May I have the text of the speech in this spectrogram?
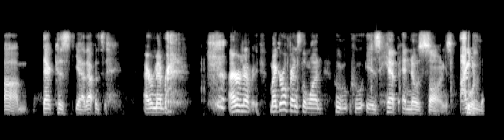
um that because yeah that was I remember I remember my girlfriend's the one who who is hip and knows songs I do not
